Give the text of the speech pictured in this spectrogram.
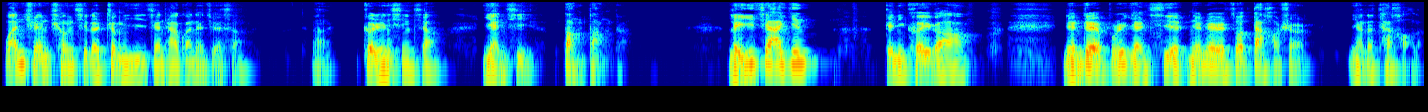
完全撑起了正义检察官的角色。啊，个人形象、演技棒棒的。雷佳音，给你磕一个啊！您这不是演戏，您这是做大好事儿，演的太好了。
